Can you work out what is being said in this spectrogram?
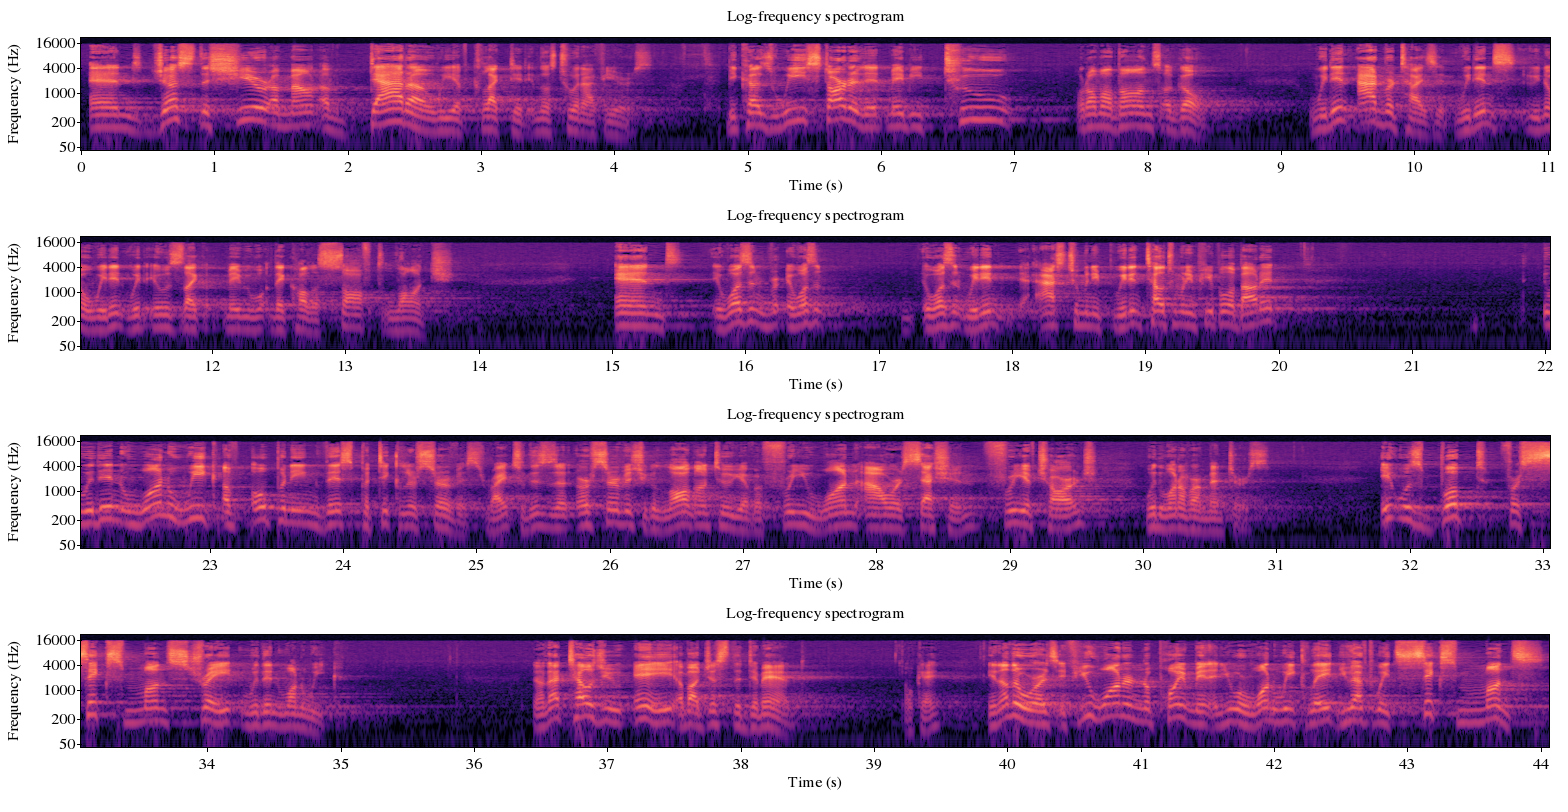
and just the sheer amount of data we have collected in those two and a half years. Because we started it maybe two Ramadans ago. We didn't advertise it. We didn't, you know, we didn't, we, it was like maybe what they call a soft launch. And it wasn't, it wasn't, it wasn't, we didn't ask too many, we didn't tell too many people about it. Within one week of opening this particular service, right? So this is an earth service you can log on to. You have a free one hour session, free of charge, with one of our mentors. It was booked for six months straight within one week. Now that tells you, A, about just the demand. Okay? In other words, if you wanted an appointment and you were one week late, you have to wait six months,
